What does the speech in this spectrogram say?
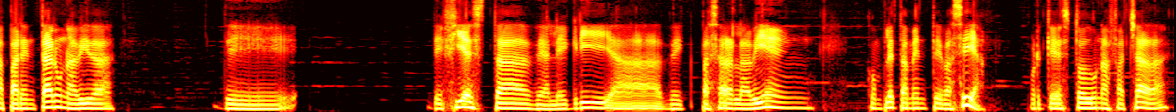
aparentar una vida de, de fiesta, de alegría, de pasarla bien, completamente vacía, porque es toda una fachada,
